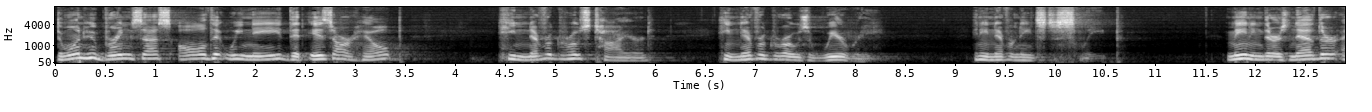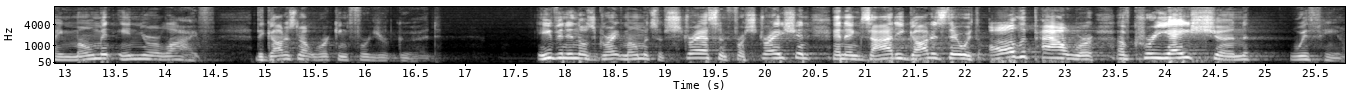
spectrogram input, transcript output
the one who brings us all that we need, that is our help, he never grows tired, he never grows weary, and he never needs to sleep meaning there is never a moment in your life that God is not working for your good. Even in those great moments of stress and frustration and anxiety, God is there with all the power of creation with Him.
